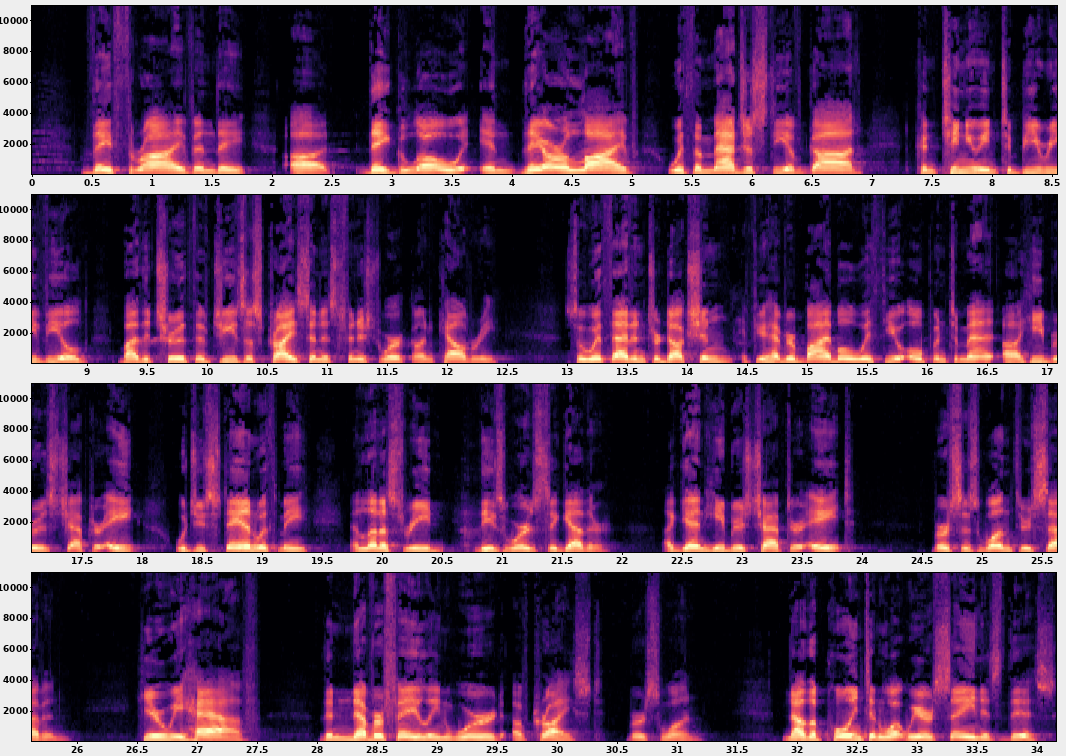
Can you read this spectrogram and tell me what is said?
They thrive and they uh, they glow and they are alive with the majesty of God continuing to be revealed by the truth of Jesus Christ and his finished work on Calvary. So, with that introduction, if you have your Bible with you open to uh, Hebrews chapter 8, would you stand with me and let us read these words together? Again, Hebrews chapter 8, verses 1 through 7. Here we have the never failing word of Christ, verse 1. Now, the point in what we are saying is this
